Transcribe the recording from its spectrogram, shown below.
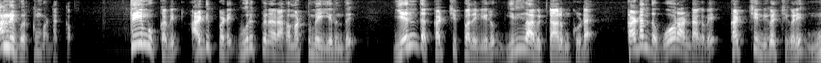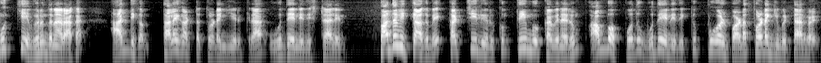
அனைவருக்கும் வணக்கம். திமுகவின் அடிப்படை உறுப்பினராக மட்டுமே இருந்து எந்த கட்சி பதவியிலும் இல்லாவிட்டாலும் கூட கடந்த ஓராண்டாகவே கட்சி நிகழ்ச்சிகளில் முக்கிய விருந்தினராக அதிகம் தலைகாட்டத் தொடங்கியிருக்கிறார் உதயநிதி ஸ்டாலின். பதவிக்காகவே கட்சியில் இருக்கும் திமுகவினரும் அவ்வப்போது உதயநிதிக்கு புகழ்பாட தொடங்கிவிட்டார்கள்.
